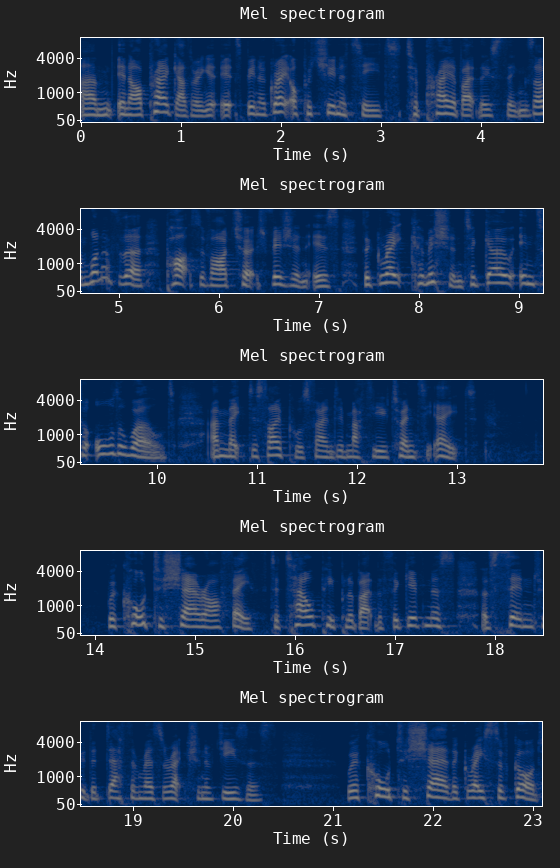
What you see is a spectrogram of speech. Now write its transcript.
um, in our prayer gathering, it, has been a great opportunity to, to pray about those things. And one of the parts of our church vision is the Great Commission to go into all the world and make disciples, found in Matthew 28. We're called to share our faith, to tell people about the forgiveness of sin through the death and resurrection of Jesus. We're called to share the grace of God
